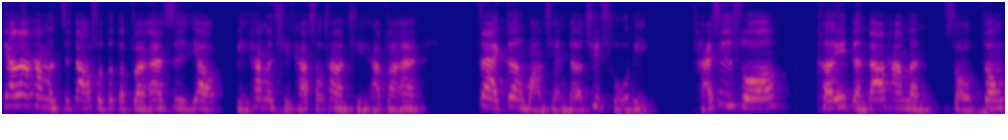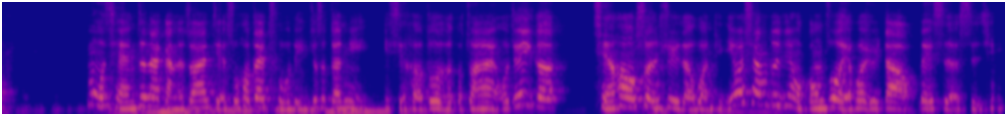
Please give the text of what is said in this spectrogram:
要让他们知道说这个专案是要比他们其他手上的其他专案再更往前的去处理，还是说可以等到他们手中目前正在赶的专案结束后再处理？就是跟你一起合作的这个专案，我觉得一个前后顺序的问题。因为像最近我工作也会遇到类似的事情，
